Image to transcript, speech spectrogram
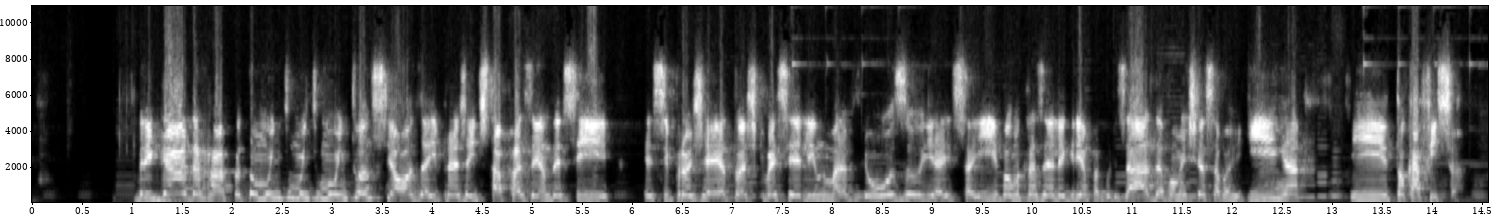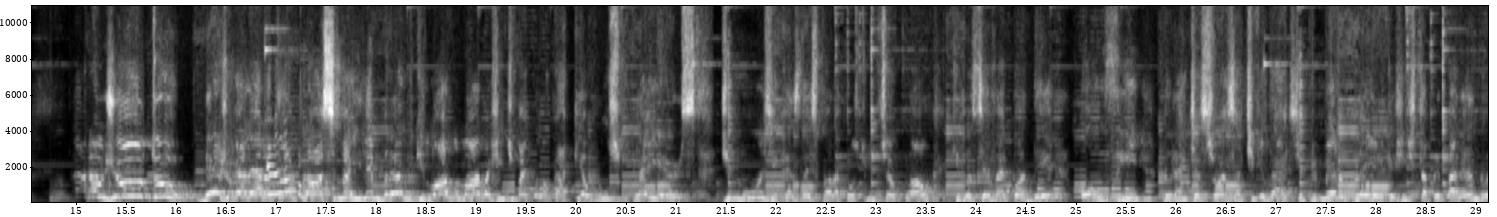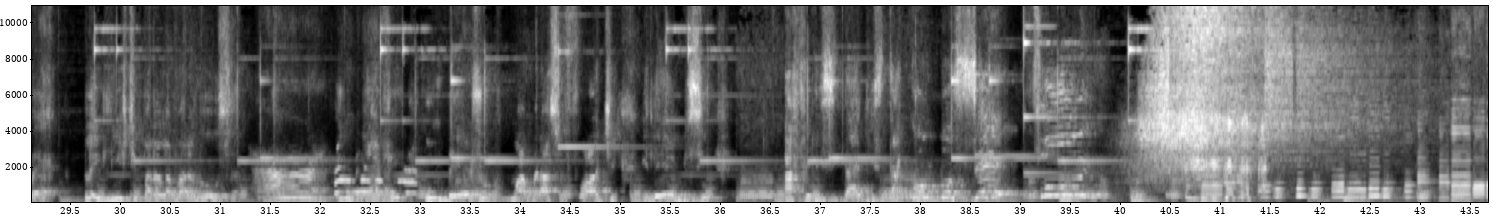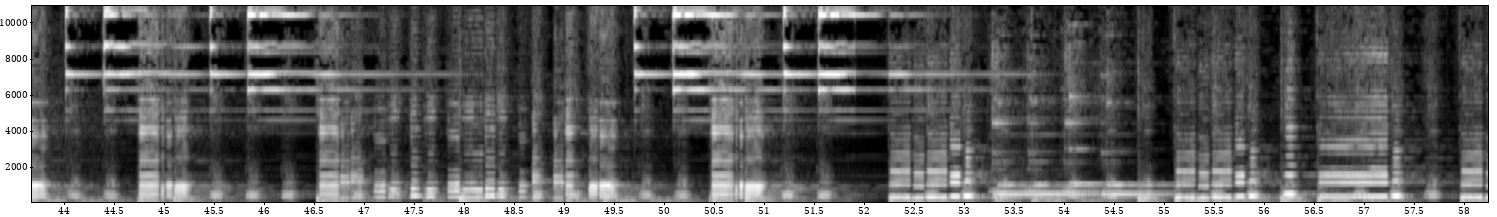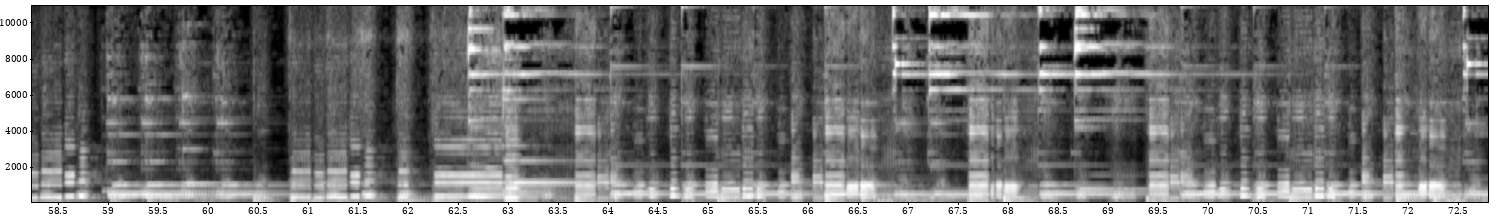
Obrigada, Rafa. Estou muito, muito, muito ansiosa aí para a gente estar tá fazendo esse esse projeto. Acho que vai ser lindo, maravilhoso. E é isso aí. Vamos trazer alegria para a gurizada, vamos encher essa barriguinha e tocar a ficha. Tamo junto! Beijo, galera. Até a próxima. E lembrando que logo, logo a gente vai colocar aqui alguns players de músicas da Escola Construindo Seu Clau que você vai poder ouvir durante as suas atividades. o primeiro player que a gente está preparando é playlist para lavar a louça. Ah, em breve. Um beijo, um abraço forte e lembre-se, a felicidade está com você. Fui! Oh.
